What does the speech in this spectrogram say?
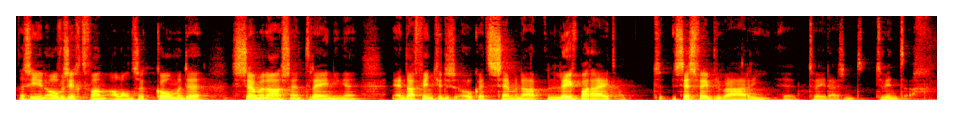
Daar zie je een overzicht van al onze komende seminars en trainingen. En daar vind je dus ook het seminar Leefbaarheid op 6 februari 2020.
